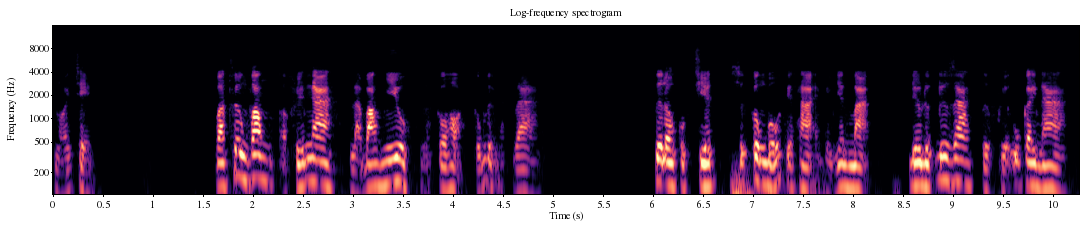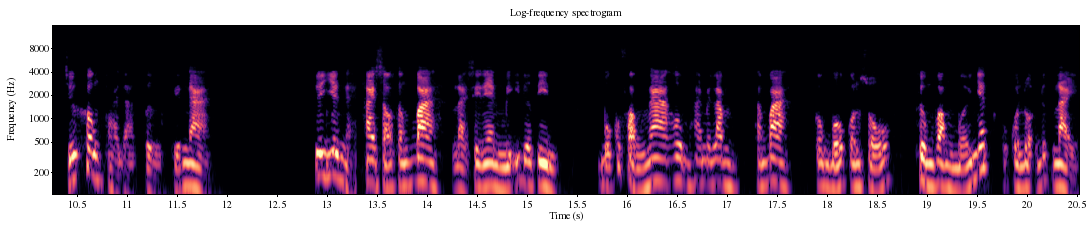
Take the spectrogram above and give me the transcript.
nói trên. Và thương vong ở phía Nga là bao nhiêu là câu hỏi cũng được đặt ra. Từ đầu cuộc chiến, sự công bố thiệt hại về nhân mạng đều được đưa ra từ phía Ukraine chứ không phải là từ phía Nga. Tuy nhiên ngày 26 tháng 3, đài CNN Mỹ đưa tin Bộ Quốc phòng Nga hôm 25 tháng 3 công bố con số thương vong mới nhất của quân đội nước này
